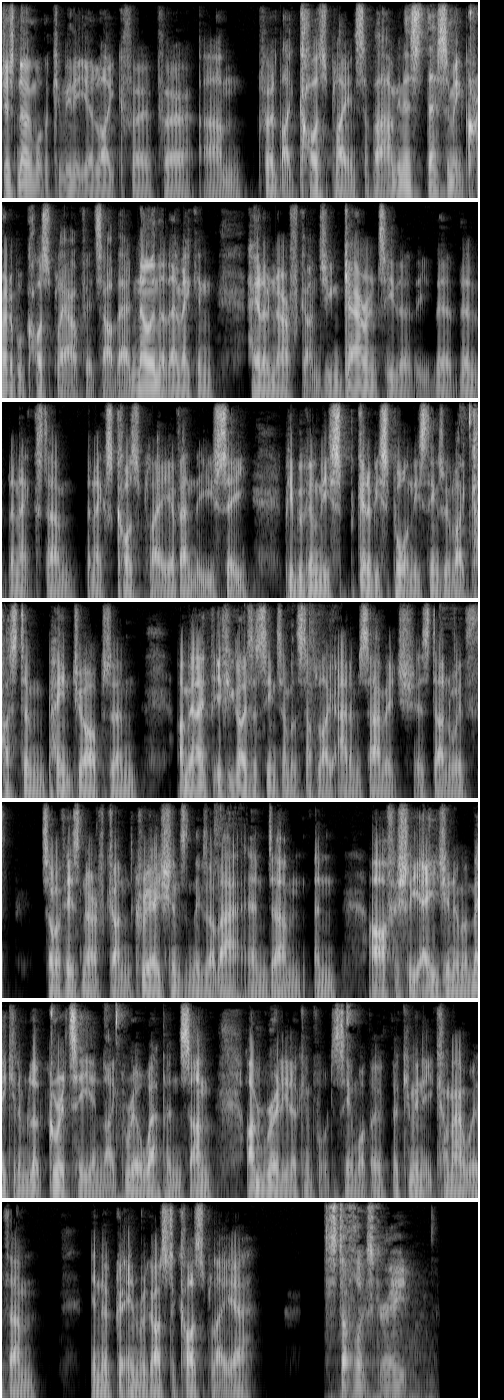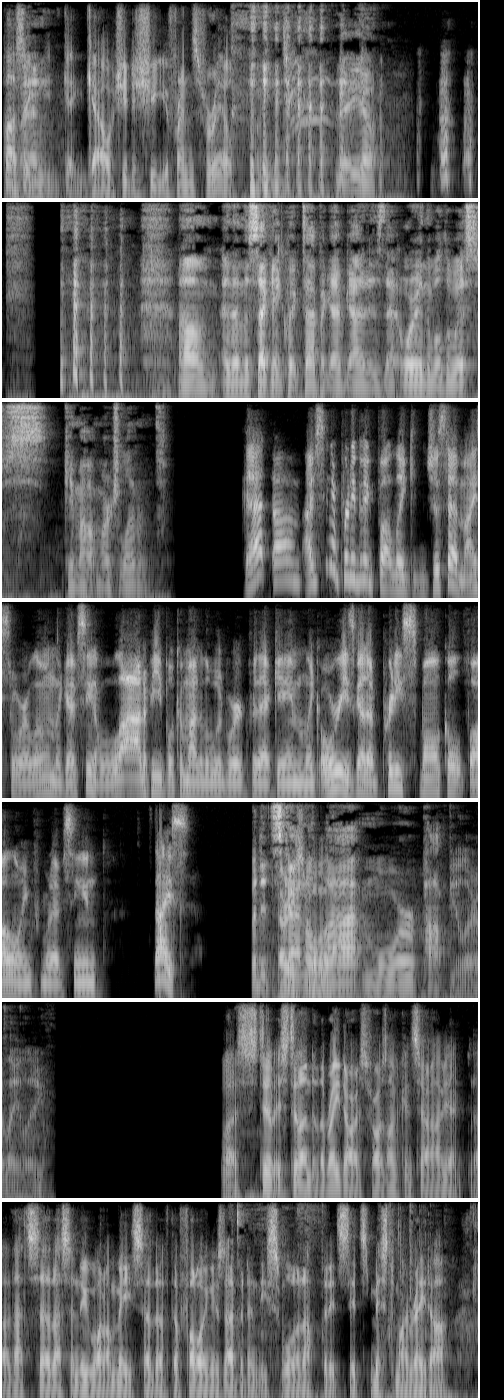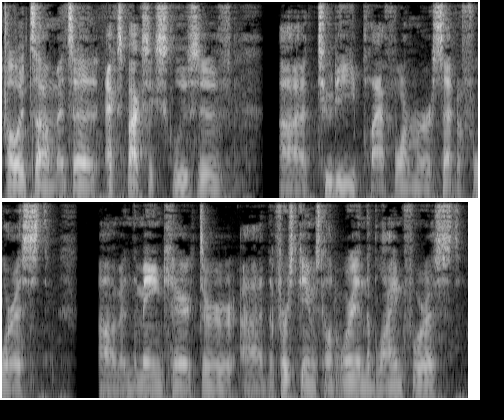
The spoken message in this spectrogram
just knowing what the community are like for for um for like cosplay and stuff like that. I mean, there's there's some incredible cosplay outfits out there. Knowing that they're making Halo Nerf guns, you can guarantee that the the, the next um the next cosplay event that you see, people are going to be going to be sporting these things with like custom paint jobs. And I mean, if you guys have seen some of the stuff like Adam Savage has done with some of his Nerf gun creations and things like that, and um and artificially aging them and making them look gritty and like real weapons. I'm I'm really looking forward to seeing what the, the community come out with um in the in regards to cosplay. Yeah, stuff looks great. Plus, oh, it get get you to shoot your friends for real. I mean, there you go. um, and then the second quick topic I've got is that Ori and the Will of Wisps came out March 11th. That um, I've seen a pretty big, but like just at my store alone, like I've seen a lot of people come out of the woodwork for that game. Like Ori's got a pretty small cult following from what I've seen. Nice, but it's Very gotten small. a lot more popular lately. Well, it's still it's still under the radar as far as I'm concerned. I, uh, that's uh, that's a new one on me. So the the following is evidently small enough that it's it's missed my radar. Oh, it's um it's a Xbox exclusive uh 2D platformer set in a forest. Um, and the main character, uh, the first game is called Ori and the Blind Forest.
